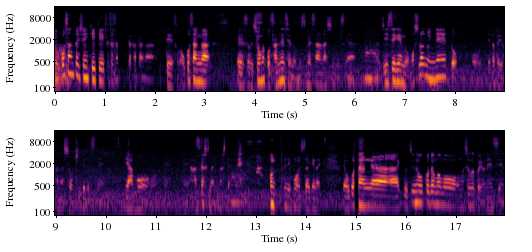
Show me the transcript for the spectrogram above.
お子さんと一緒に聞いてくださった方がいて、そのお子さんが、えー、その小学校3年生の娘さんらしいんですが、人生ゲーム面白いのにね、と言ってたという話を聞いてですね、いや、もう、ね、恥ずかしくなりましたよね。本当に申し訳ない。お子さんが、うちの子供も小学校4年生の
